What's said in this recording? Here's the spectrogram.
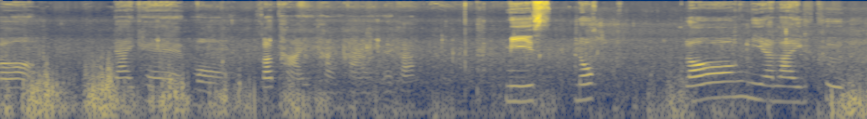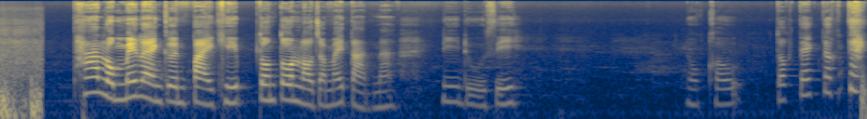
ก็ได้แค่มองก็ถ่าย มีนกร้องมีอะไรคือ ถ้าลมไม่แรงเกินไปคลิป ต้นๆเราจะไม่ตัดนะ นี่ดูสินกเขาตอกแตกตอกแตก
